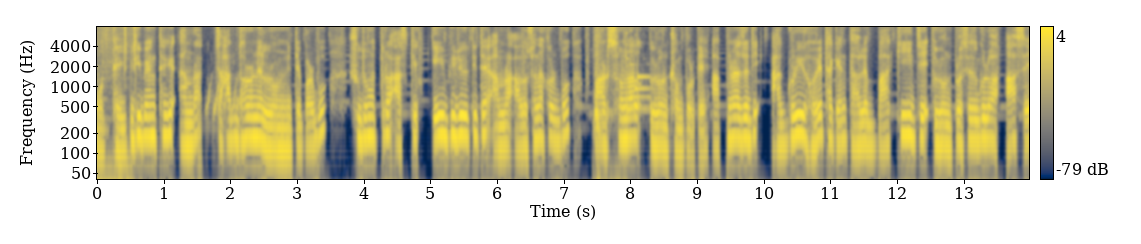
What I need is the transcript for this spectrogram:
মধ্যেই। সিটি ব্যাংক থেকে আমরা চার ধরনের লোন নিতে পারব। শুধুমাত্র আজকে এই ভিডিওটিতে আমরা আলোচনা করব পার্সোনাল লোন সম্পর্কে। আপনারা যদি আগ্রহী হয়ে থাকেন তাহলে বাকি যে লোন প্রসেসগুলো আছে,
